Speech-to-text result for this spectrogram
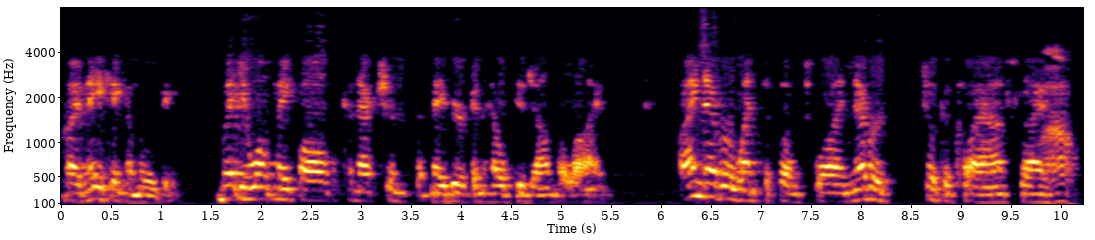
by making a movie, but you won't make all the connections that maybe are going to help you down the line. I never went to film school. I never took a class. I, Wow.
